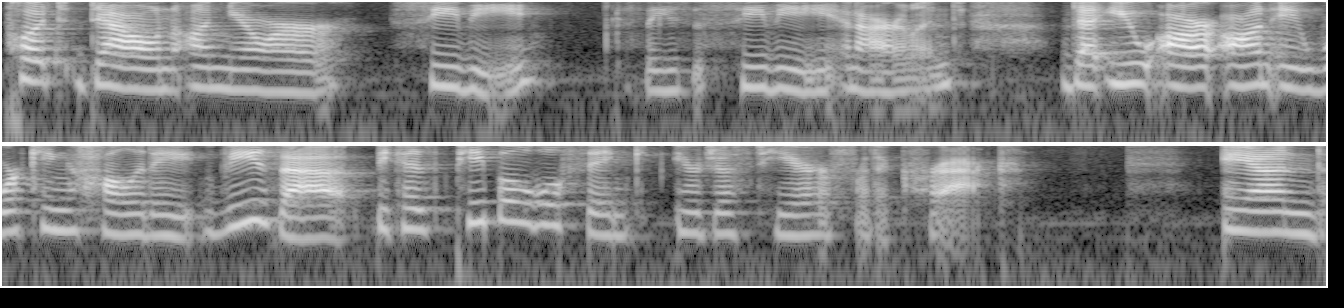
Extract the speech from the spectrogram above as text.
put down on your CV they use a CV in Ireland, that you are on a working holiday visa because people will think you're just here for the crack. And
